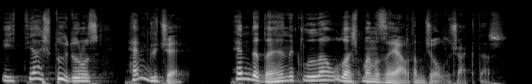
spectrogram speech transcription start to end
ihtiyaç duyduğunuz hem güce hem de dayanıklılığa ulaşmanıza yardımcı olacaktır.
